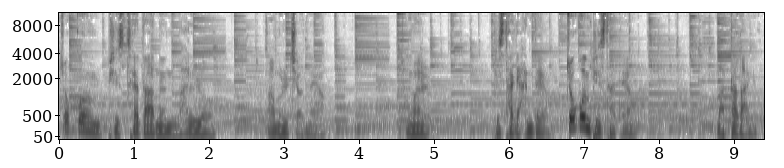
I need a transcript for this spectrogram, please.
조금 비슷하다는 말로 마무리를 지었네요. 정말 비슷하게 안 돼요. 조금 비슷하대요. 맞다가 아니고.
